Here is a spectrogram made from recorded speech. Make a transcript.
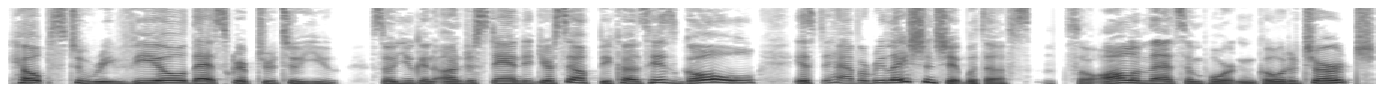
helps to reveal that scripture to you so you can understand it yourself because his goal is to have a relationship with us. So all of that's important. Go to church,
